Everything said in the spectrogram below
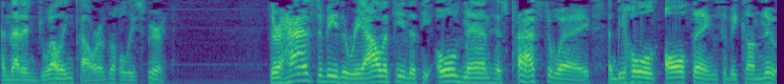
and that indwelling power of the Holy Spirit. There has to be the reality that the old man has passed away and behold, all things have become new.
